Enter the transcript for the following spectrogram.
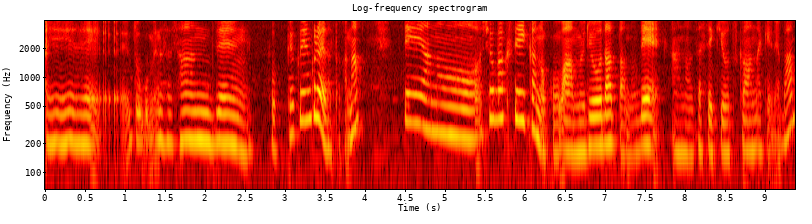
えー、とごめんなさい3600円くらいだったかな？であの小学生以下の子は無料だったのであの座席を使わなければ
